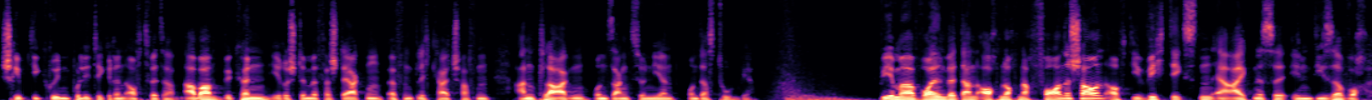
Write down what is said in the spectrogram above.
schrieb die grünen Politikerin auf Twitter. Aber aber wir können ihre Stimme verstärken, Öffentlichkeit schaffen, anklagen und sanktionieren und das tun wir. Wie immer wollen wir dann auch noch nach vorne schauen auf die wichtigsten Ereignisse in dieser Woche.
